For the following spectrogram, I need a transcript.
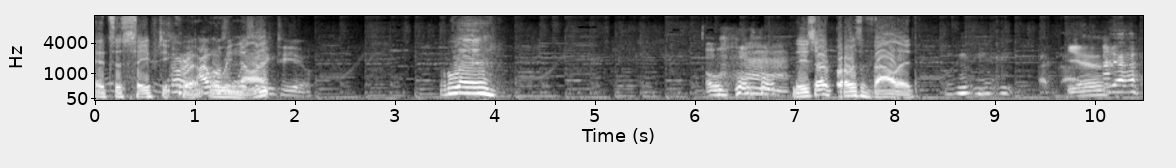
it's a safety Sorry, quip. I Were we wasn't listening to you. Bleh. Oh, These are both valid. yeah. Yeah,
